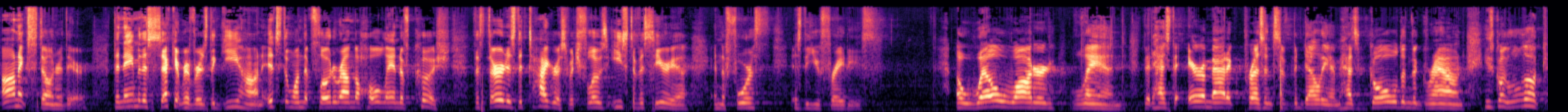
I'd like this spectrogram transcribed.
onyx stone are there. The name of the second river is the Gihon. It's the one that flowed around the whole land of Cush. The third is the Tigris, which flows east of Assyria. And the fourth is the Euphrates a well watered land that has the aromatic presence of bdellium, has gold in the ground. He's going, Look,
